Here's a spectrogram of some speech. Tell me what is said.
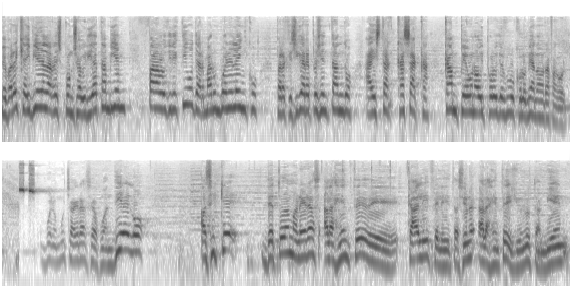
me parece que ahí viene la responsabilidad también para los directivos de armar un buen elenco para que siga representando a esta casaca campeona hoy por hoy del fútbol colombiano, don Rafa Gol. Bueno, muchas gracias, Juan Diego. Así que, de todas maneras, a la gente de Cali, felicitaciones, a la gente de Junior también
